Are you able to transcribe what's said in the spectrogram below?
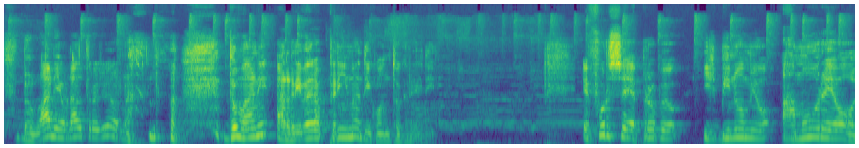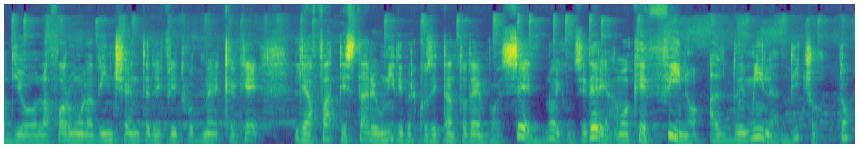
domani è un altro giorno, domani arriverà prima di quanto credi. E forse è proprio il binomio amore-odio, la formula vincente dei Fleetwood Mac che li ha fatti stare uniti per così tanto tempo, se noi consideriamo che fino al 2018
